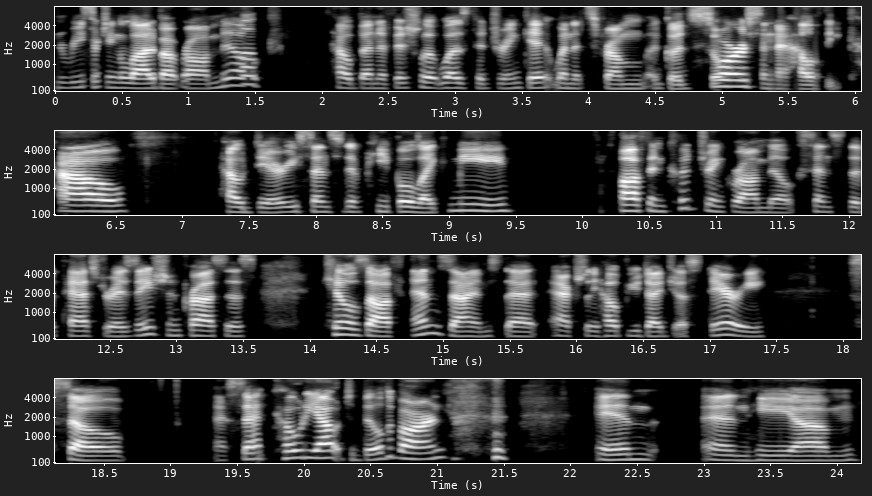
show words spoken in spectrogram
been researching a lot about raw milk, how beneficial it was to drink it when it's from a good source and a healthy cow, how dairy sensitive people like me often could drink raw milk since the pasteurization process kills off enzymes that actually help you digest dairy. So I sent Cody out to build a barn and and he um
